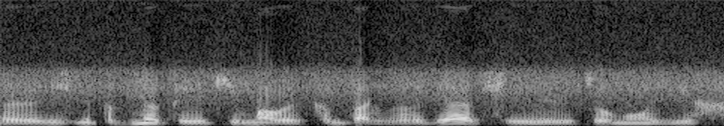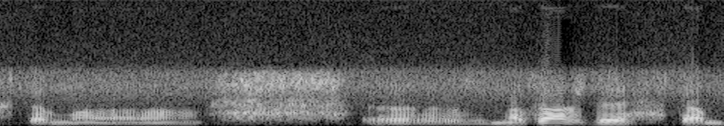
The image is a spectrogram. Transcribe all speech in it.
е, різні предмети, які мали контакт з радіацією, тому їх там е, назавжди там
